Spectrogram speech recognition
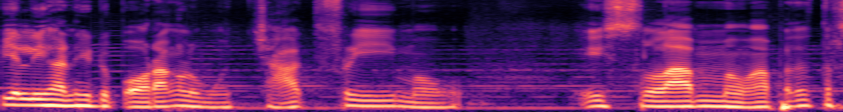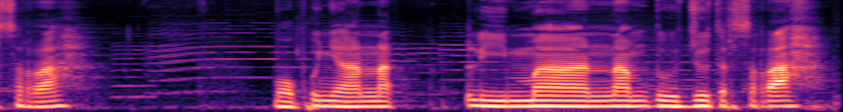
pilihan hidup orang lo mau child free mau Islam mau apa tuh terserah. Mau punya anak 5, 6, 7 terserah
